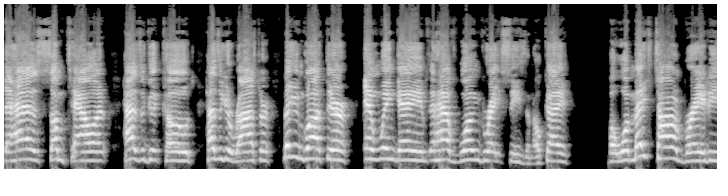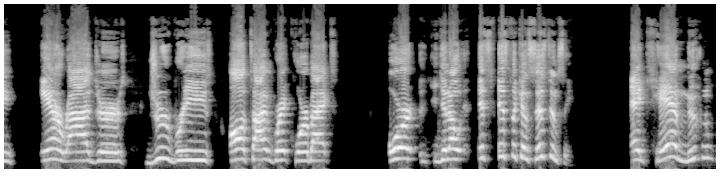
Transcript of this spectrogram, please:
that has some talent, has a good coach, has a good roster, they can go out there and win games and have one great season, okay? But what makes Tom Brady, Aaron Rodgers, Drew Brees, all time great quarterbacks, or, you know, it's, it's the consistency. And Cam Newton,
